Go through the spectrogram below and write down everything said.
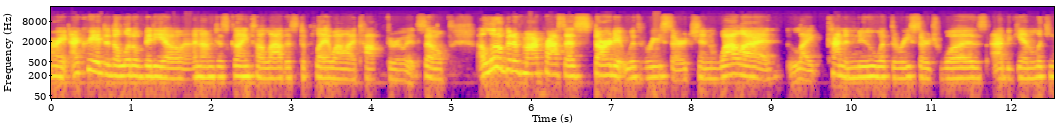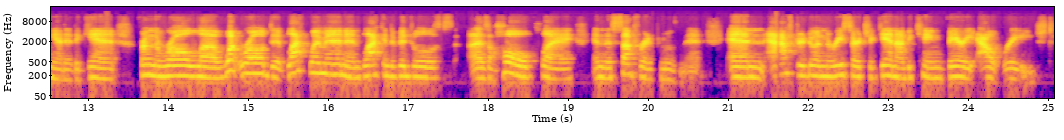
All right, I created a little video and I'm just going to allow this to play while I talk through it. So a little bit of my process started with research and while I like kind of knew what the research was, I began looking at it again from the role of what role did Black women and Black individuals as a whole play in the suffrage movement. And after doing the research again, I became very outraged.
